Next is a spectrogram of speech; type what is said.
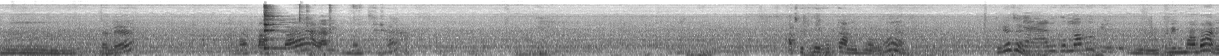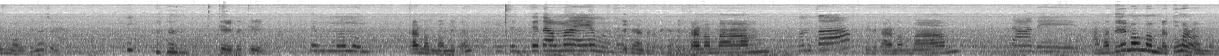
হুম। তাহলে আমার পাপা আর আমি ঘুমাচ্ছি হ্যাঁ আজকে থেকে ঘরটা আমি ঘুমাবো হ্যাঁ ঠিক আছে হুম, তুমি ঘুমাবা আমি ঘুমাবো ঠিক আছে কে এটা কে কার মাম্মাম এটা এখানে দেখো এখানে এটা কার মাম্মাম এটা কার মাম্মাম আমাদের মাম্মাম না তোমার মাম্মাম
